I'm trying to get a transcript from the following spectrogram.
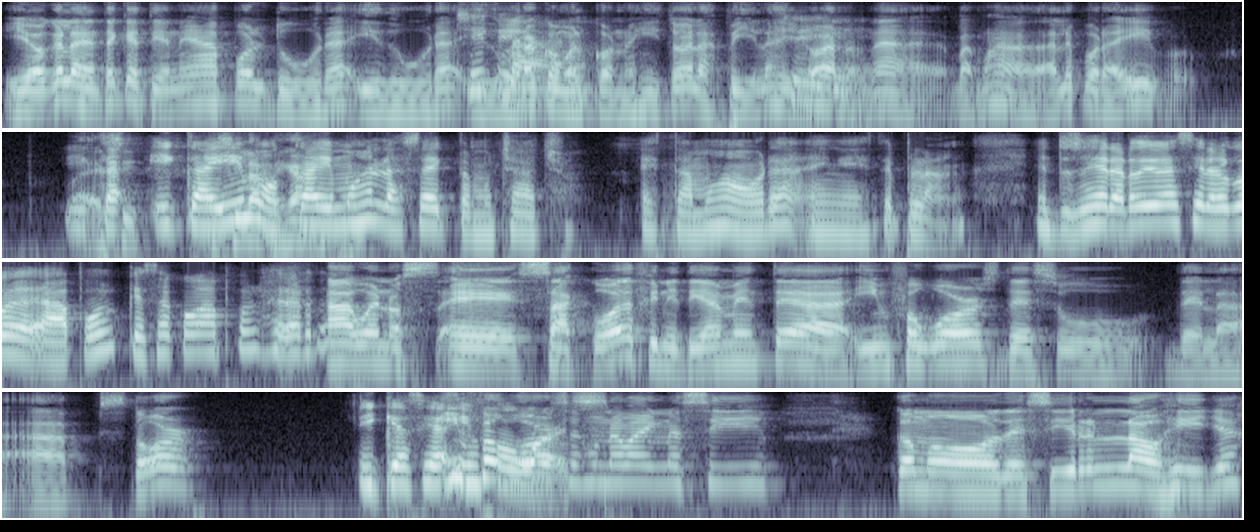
Y yo que la gente que tiene Apple dura y dura Sí, y dura claro. como el conejito de las pilas. Y Sí. yo, bueno, nada, vamos a darle por ahí. Y, ca- caímos, pegamos, caímos pues. en la secta, muchachos. Estamos ahora en este plan. Entonces Gerardo iba a decir algo de Apple. ¿Qué sacó Apple, Gerardo? Ah, bueno, eh, sacó definitivamente a Infowars de su de la App Store. ¿Y qué hacía Infowars, Infowars? es una vaina así como decir la hojilla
